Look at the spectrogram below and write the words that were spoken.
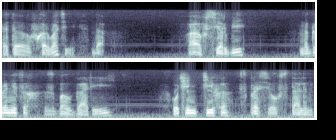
Это в Хорватии? Да. А в Сербии? На границах с Болгарией? Очень тихо спросил Сталин.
